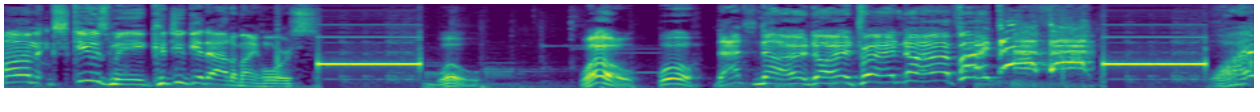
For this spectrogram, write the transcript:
Um, excuse me, could you get out of my horse? Whoa. Whoa! Whoa! That's not What?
